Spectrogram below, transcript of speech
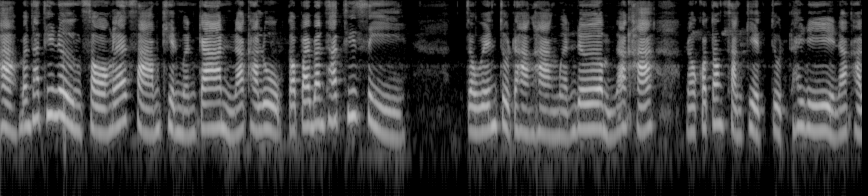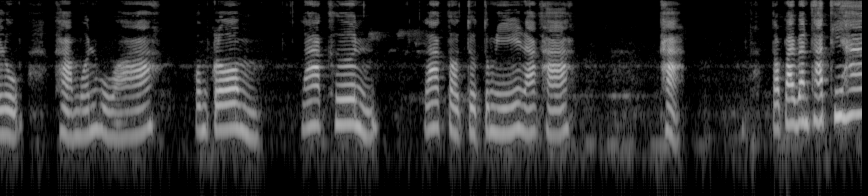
ค่ะบรรทัดที่หนึ่งสองและสามเขียนเหมือนกันนะคะลูก ต่อไปบรรทัดที่สี่จะเว้นจุดห่างๆเหมือนเดิมนะคะ เราก็ต้องสังเกตจุดให้ดีนะคะลูก ค่ะม้วนหัวกลมๆลากขึ้น ลากต่อจุดตรงนี้นะคะ ค่ะ ต่อไปบรรทัดที่ห้า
